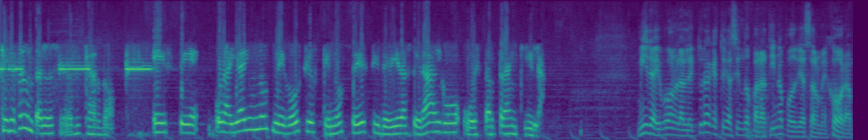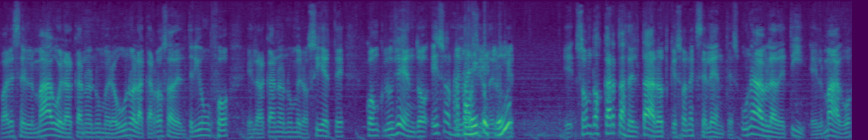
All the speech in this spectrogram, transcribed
Quería preguntarle al señor Ricardo, este, por ahí hay unos negocios que no sé si debiera hacer algo o estar tranquila. Mira, Ivonne, la lectura que estoy haciendo para ti no podría ser mejor. Aparece el mago, el arcano número uno, la carroza del triunfo, el arcano número siete, concluyendo esos ¿Aparece negocios de los que eh, son dos cartas del tarot que son excelentes. Una habla de ti, el mago,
